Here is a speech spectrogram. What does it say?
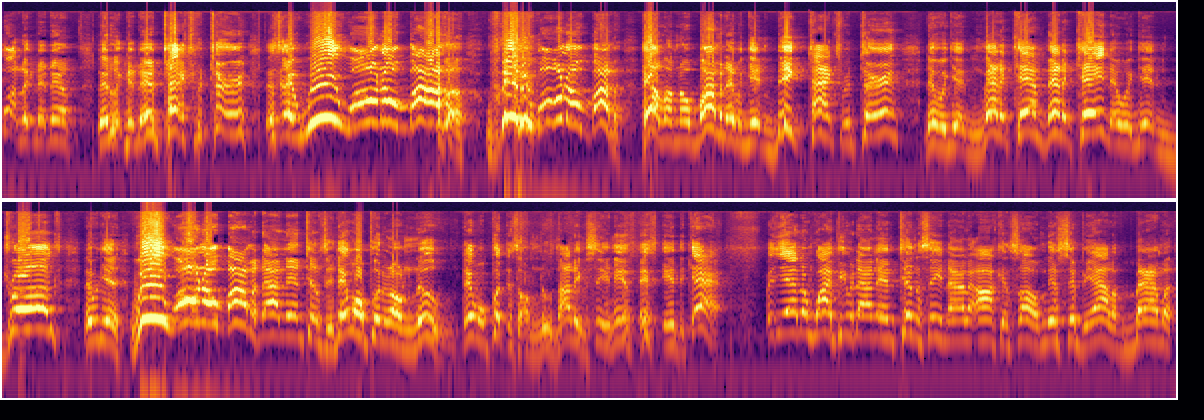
want, looking at them, they're looking at their tax return, they say, we want Obama, we want Obama. Hell, on Obama, they were getting big tax returns, they were getting Medicare, Medicaid, they were getting drugs, they were getting, we want Obama down there in Tennessee. They won't put it on the news. They won't put this on the news, not even CNN, they're scared to care. But yeah, the white people down there in Tennessee, down in Arkansas, Mississippi, Alabama,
